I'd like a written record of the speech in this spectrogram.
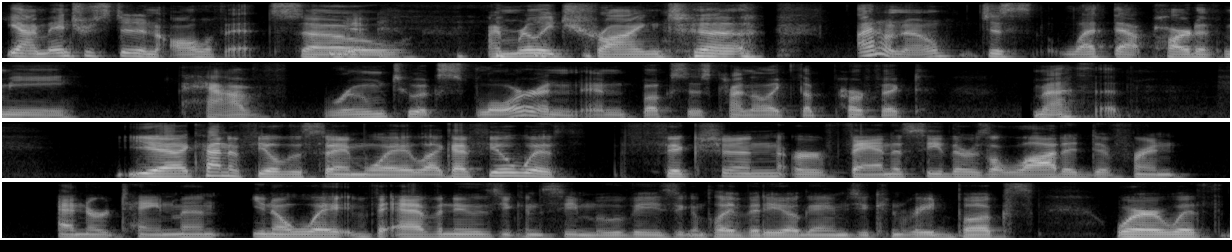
yeah, I'm interested in all of it. So yeah. I'm really trying to, I don't know, just let that part of me have room to explore. And, and books is kind of like the perfect method. Yeah, I kind of feel the same way. Like I feel with fiction or fantasy, there's a lot of different entertainment, you know, way avenues. You can see movies, you can play video games, you can read books. Where with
